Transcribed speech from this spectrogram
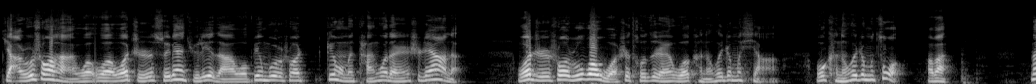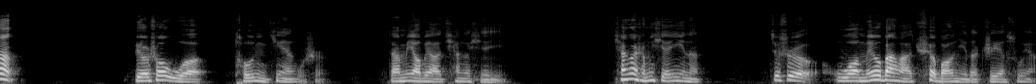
假如说哈，我我我只是随便举例子啊，我并不是说跟我们谈过的人是这样的，我只是说，如果我是投资人，我可能会这么想，我可能会这么做，好吧？那，比如说我投你经验股市，咱们要不要签个协议？签个什么协议呢？就是我没有办法确保你的职业素养，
